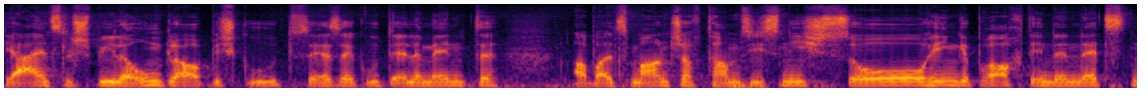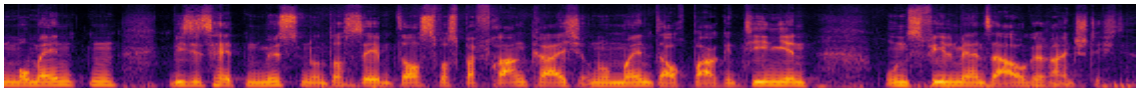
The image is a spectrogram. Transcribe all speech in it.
die Einzelspieler unglaublich gut, sehr, sehr gute Elemente. Aber als Mannschaft haben sie es nicht so hingebracht in den letzten Momenten, wie sie es hätten müssen. Und das ist eben das, was bei Frankreich und im Moment auch bei Argentinien uns viel mehr ins Auge reinsticht. Ja.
